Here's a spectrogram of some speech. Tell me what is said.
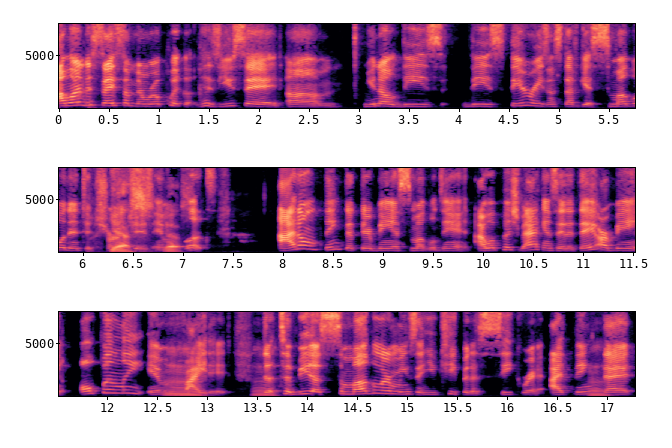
I wanted to say something real quick because you said um you know these these theories and stuff get smuggled into churches and yes. books. I don't think that they're being smuggled in. I would push back and say that they are being openly invited. Mm. The- to be a smuggler means that you keep it a secret. I think Mm. that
